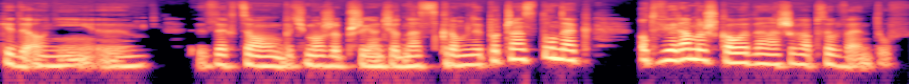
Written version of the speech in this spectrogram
kiedy oni y, zechcą być może przyjąć od nas skromny poczęstunek, otwieramy szkołę dla naszych absolwentów.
